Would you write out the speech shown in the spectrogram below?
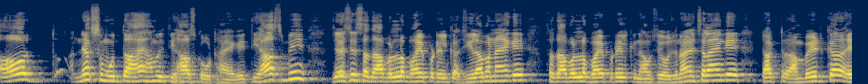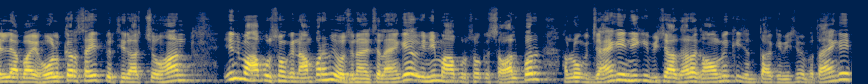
और नेक्स्ट मुद्दा है, हम इतिहास को उठाएँगे। इतिहास में जैसे सरदार वल्लभ भाई पटेल का जिला बनाएँगे सरदार वल्लभ भाई पटेल के नाम से योजनाएँ चलाएँगे, डॉक्टर अंबेडकर, अहिल्याबाई होलकर सहित पृथ्वीराज चौहान, इन महापुरुषों के नाम पर हम योजनाएँ चलाएँगे इन्हीं महापुरुषों के सवाल पर हम लोग जाएँगे, इन्हीं की विचारधारा गाँव में की जनता के बीच में बताएँगे,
